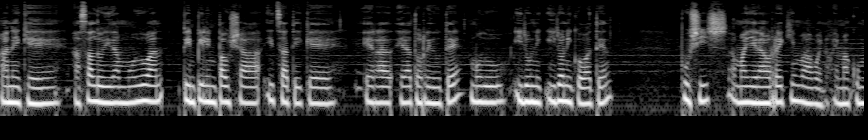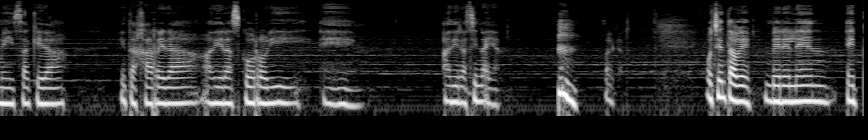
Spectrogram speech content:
anek e, azaldu didan moduan, pinpilin pausa hitzatik e, era, eratorri dute, modu ironik, ironiko baten, pusiz, amaiera horrekin, ba, bueno, emakume izakera eta jarrera adierazkor hori e, adierazi nahian. Barkatu. 80 b, bere lehen EP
